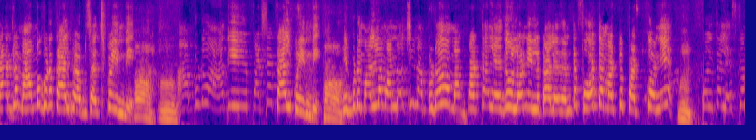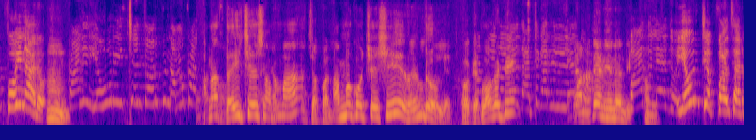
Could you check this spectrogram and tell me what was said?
దాంట్లో మా అమ్మ కూడా కాలిపోయి అప్పుడు చచ్చిపోయింది. ఆ. అప్పుడు అది పట్టా కాలిపోయింది. ఇప్పుడు మళ్ళీ మొన్న వచ్చినప్పుడు మాకు పట్టా లేదు లోన్ ఇల్లు కాలేదంటే ఫోటో మట్టు పట్టుకొని పులతలు వేసుకొని పోయినారు. కానీ ఎవరు ఇచ్చేంత వరకు నమ్మకం అన్న దయచేసి అమ్మ చెప్పండి. అమ్మకు వచ్చేసి రెండు. ఓకే. ఒకటి. ఎవరు చెప్పుకోవాలి సార్?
